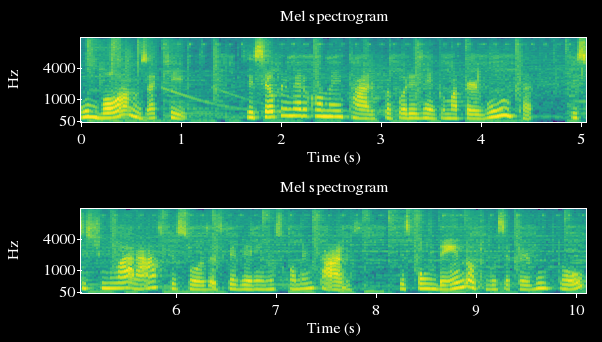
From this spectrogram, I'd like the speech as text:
Um bônus é que, se seu primeiro comentário for, por exemplo, uma pergunta, isso estimulará as pessoas a escreverem nos comentários, respondendo ao que você perguntou,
